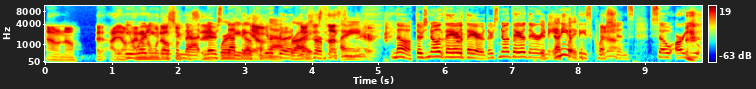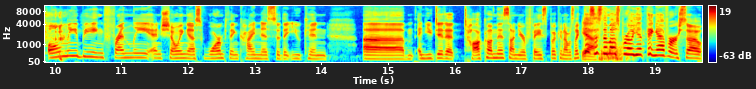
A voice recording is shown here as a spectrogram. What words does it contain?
I don't know. I, I don't, You- I where don't do know you what go else from you that? say. There's Where do you nothing. go from You're that? good. Right. There's just nothing I mean- there. No, there's no there there. There's no there there in any of these questions. So are you only being friendly and showing us warmth and kindness so that you can um and you did a talk on this on your Facebook and I was like Yeah. this is the most brilliant thing ever. So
